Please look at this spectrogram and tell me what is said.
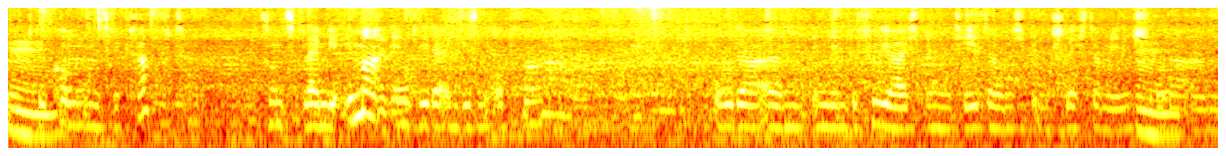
und mhm. wir kommen in unsere Kraft. Sonst bleiben wir immer entweder in diesem Opfer oder ähm, in dem Gefühl, ja, ich bin ein Täter und ich bin ein schlechter Mensch. Mhm. Oder, ähm,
